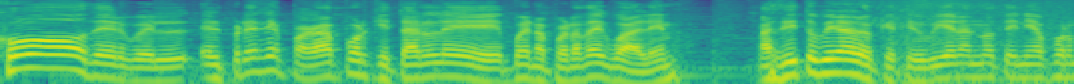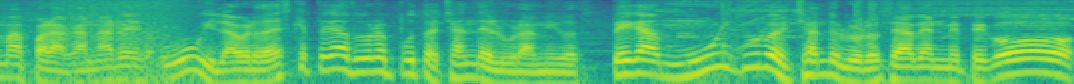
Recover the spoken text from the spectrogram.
Joder, güey. El precio a pagar por quitarle. Bueno, pero da igual, ¿eh? Así tuviera lo que tuviera, no tenía forma para ganar. Uy, la verdad es que pega duro el puto Chandelure, amigos. Pega muy duro el Chandelure. O sea, ven, me pegó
